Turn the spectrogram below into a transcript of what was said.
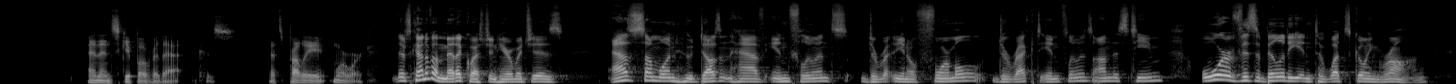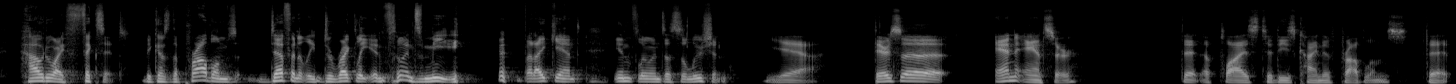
and then skip over that cuz that's probably more work. There's kind of a meta question here, which is as someone who doesn't have influence, direct, you know, formal direct influence on this team or visibility into what's going wrong, how do I fix it? Because the problems definitely directly influence me, but I can't influence a solution. Yeah. There's a an answer that applies to these kind of problems that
